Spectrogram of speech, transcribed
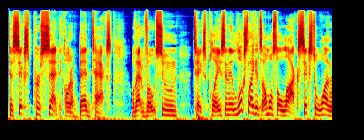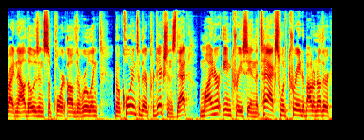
to 6%. They call it a bed tax. Well, that vote soon takes place, and it looks like it's almost a lock, six to one right now, those in support of the ruling. Now, according to their predictions, that minor increase in the tax would create about another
